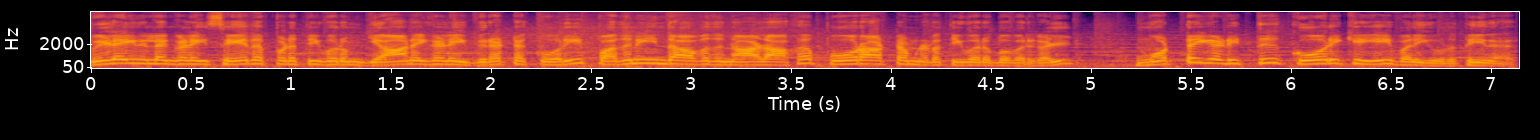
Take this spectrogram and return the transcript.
விளைநிலங்களை சேதப்படுத்தி வரும் யானைகளை விரட்டக் கோரி பதினைந்தாவது நாளாக போராட்டம் நடத்தி வருபவர்கள் மொட்டையடித்து கோரிக்கையை வலியுறுத்தினர்.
